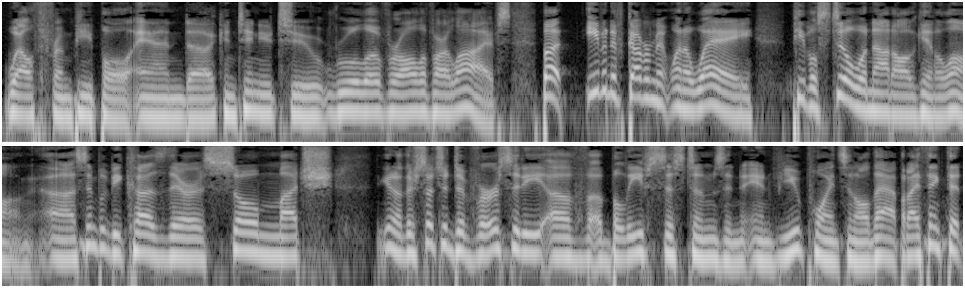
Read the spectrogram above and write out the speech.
wealth from people and uh, continue to rule over all of our lives. But even if government went away, people still would not all get along, uh, simply because there's so much you know there's such a diversity of uh, belief systems and, and viewpoints and all that but i think that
